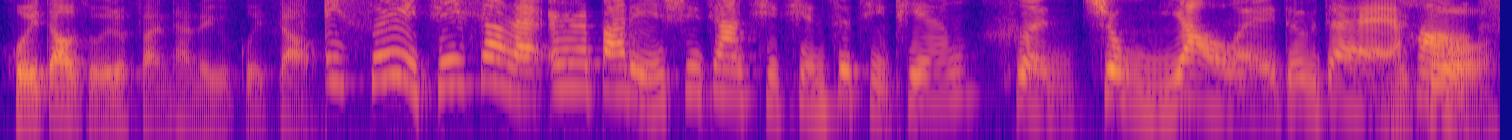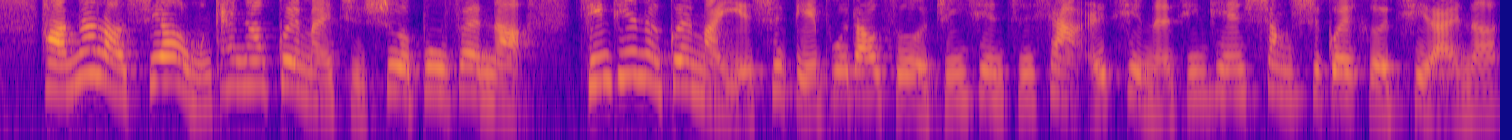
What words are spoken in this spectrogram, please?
回到所谓的反弹的一个轨道。哎，所以接下来二二八连续假期前这几天很重要，哎，对不对？没错。好，那老师要我们看到贵买指数的部分呢？今天的贵买也是跌破到所有均线之下，而且呢，今天上市柜合起来呢，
